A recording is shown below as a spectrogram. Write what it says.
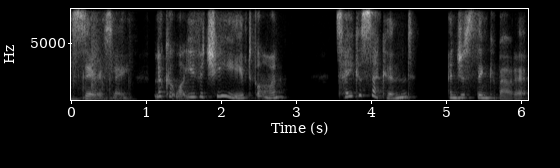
Seriously, look at what you've achieved. Go on, take a second and just think about it.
